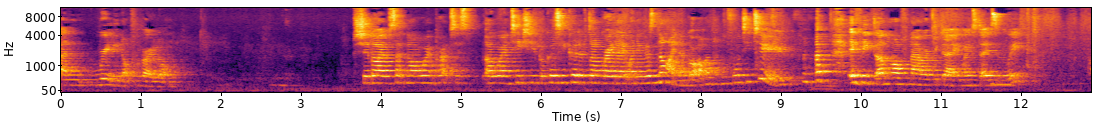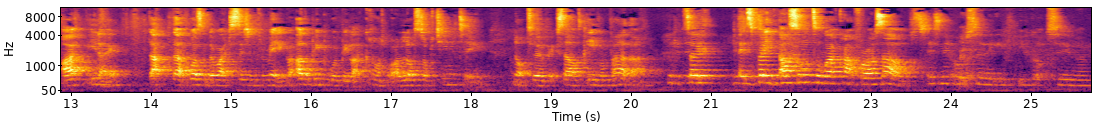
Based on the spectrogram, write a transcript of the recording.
and really not for very long. Should I have said no? I won't practice. I won't teach you because he could have done grade eight when he was nine I got 142 if he'd done half an hour every day most days of the week. I, you know, that that wasn't the right decision for me. But other people would be like, God, what a lost opportunity not to have excelled even further. It- So It's it- for us all to work out for ourselves. Isn't it also that you've, you've got to, um,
